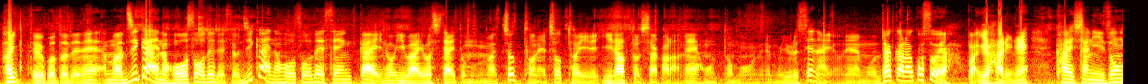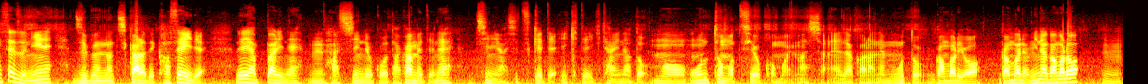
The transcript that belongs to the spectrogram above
はい、ということでね、まあ、次回の放送でですよ、次回の放送で1000回の祝いをしたいと思います。ちょっとね、ちょっとイラッとしたからね、ほんともうね、もう許せないよね。もうだからこそやっぱ、やはりね、会社に依存せずにね、自分の力で稼いで、で、やっぱりね、うん、発信力を高めてね、地に足つけて生きていきたいなと、もうほんとも強く思いましたね。だからね、もっと頑張るよ。頑張るよ。みんな頑張ろう。うん、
